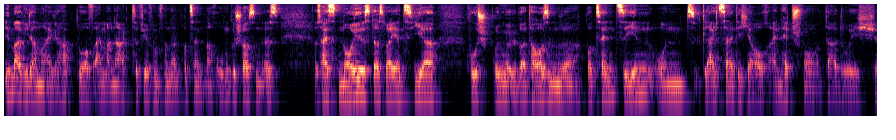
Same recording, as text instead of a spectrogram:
immer wieder mal gehabt, wo auf einmal eine Aktie 400, 500 Prozent nach oben geschossen ist. Das heißt, neu ist, dass wir jetzt hier Kurssprünge über tausende Prozent sehen und gleichzeitig ja auch ein Hedgefonds dadurch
